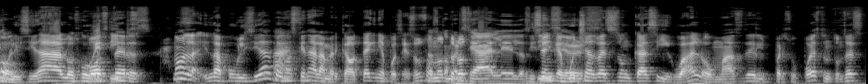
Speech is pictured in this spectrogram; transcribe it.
publicidad, los pósters. No, la, publicidad, pues, ah, más que nada la mercadotecnia, pues esos son los otros. Comerciales, los Dicen que muchas veces son casi igual o más del presupuesto. Entonces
